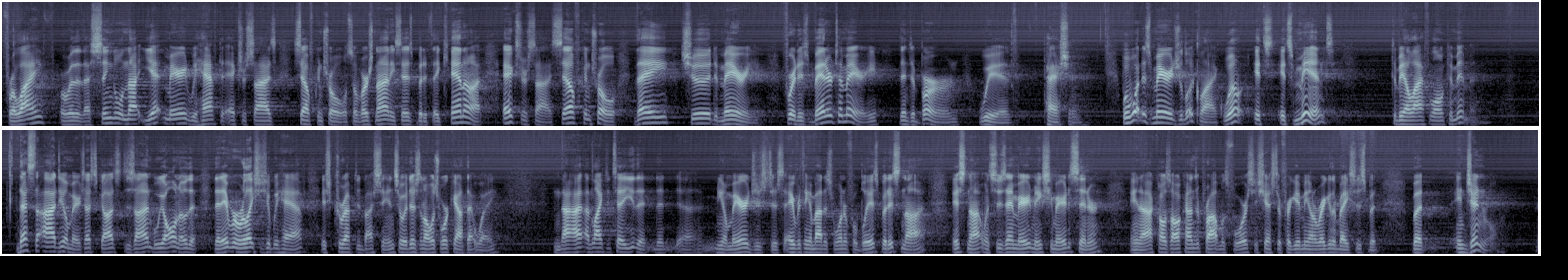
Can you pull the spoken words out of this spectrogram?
for life or whether that's single, not yet married, we have to exercise self control. So, verse 9, he says, But if they cannot exercise self control, they should marry. For it is better to marry than to burn with passion. Well, what does marriage look like? Well, it's, it's meant to be a lifelong commitment. That's the ideal marriage. That's God's design. But we all know that, that every relationship we have is corrupted by sin, so it doesn't always work out that way. I, would like to tell you that, that uh, you know, marriage is just everything about its wonderful bliss, but it's not. It's not. When Suzanne married me, she married a sinner, and I cause all kinds of problems for her, so she has to forgive me on a regular basis. But, but in general,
